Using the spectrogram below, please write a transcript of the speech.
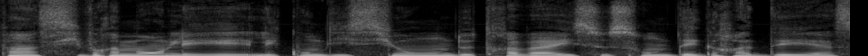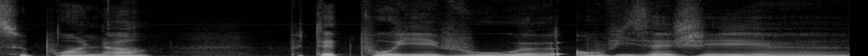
Enfin, si vraiment les, les conditions de travail se sont dégradées à ce point-là, peut-être pourriez-vous euh, envisager euh,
